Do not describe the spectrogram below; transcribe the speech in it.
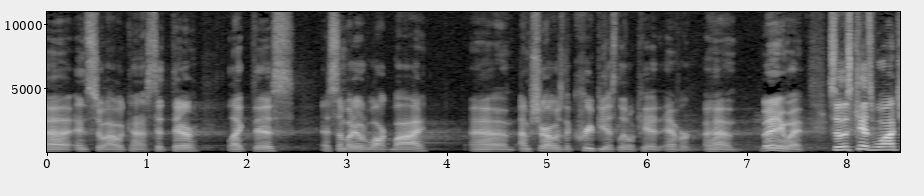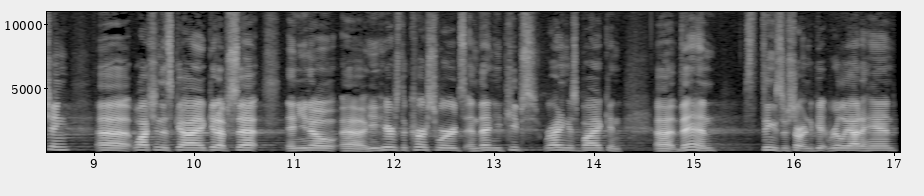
Uh, and so I would kind of sit there like this as somebody would walk by. Uh, I'm sure I was the creepiest little kid ever. Uh, but anyway, so this kid's watching, uh, watching this guy get upset, and you know, uh, he hears the curse words, and then he keeps riding his bike, and uh, then things are starting to get really out of hand.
